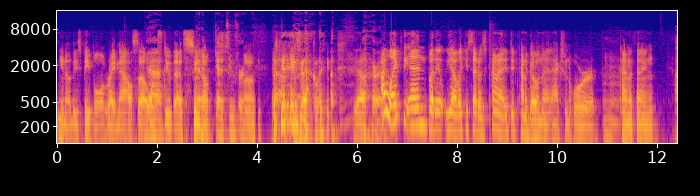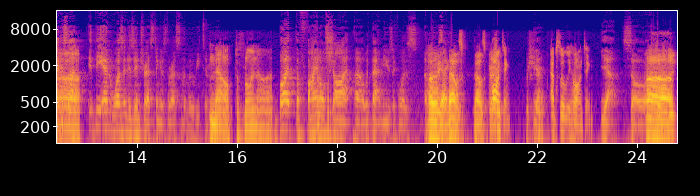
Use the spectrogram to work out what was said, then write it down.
you know these people right now. So Yeah. let's do this. You get, know, a, get a twofer. Uh, Yeah. exactly. Yeah, All right. I liked the end, but it yeah, like you said, it was kind of it did kind of go in that action horror kind of thing. Mm-hmm. I just Uh, thought the end wasn't as interesting as the rest of the movie to me. no, definitely not. But the final shot uh, with that music was Oh yeah, that was that was great Haunting. for sure. Yeah. Absolutely haunting. Yeah. So uh, Uh, the,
